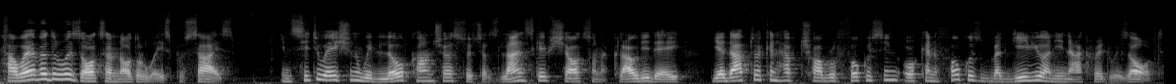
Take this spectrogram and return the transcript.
However, the results are not always precise. In situations with low contrast such as landscape shots on a cloudy day, the adapter can have trouble focusing or can focus but give you an inaccurate result.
